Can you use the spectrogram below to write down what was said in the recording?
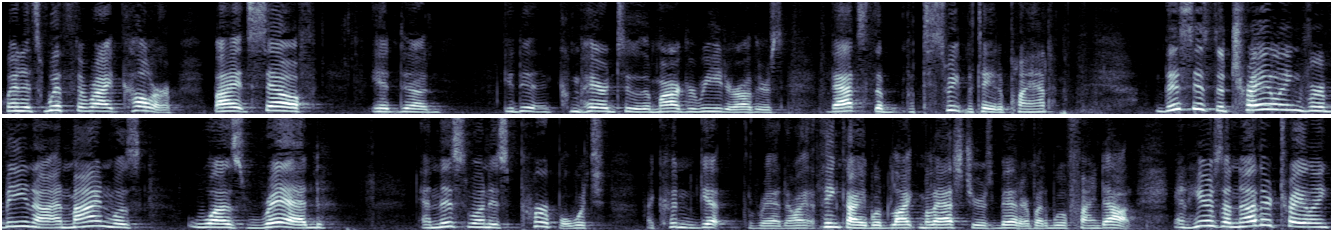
when it's with the right color. By itself, it, uh, it compared to the marguerite or others, that's the sweet potato plant. This is the trailing verbena, and mine was, was red, and this one is purple, which I couldn't get the red. I think I would like last year's better, but we'll find out. And here's another trailing.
